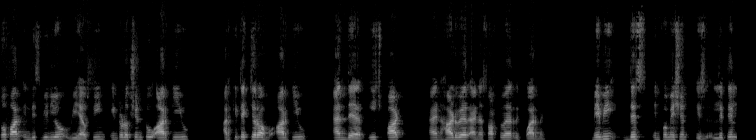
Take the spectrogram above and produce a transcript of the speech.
So far in this video, we have seen introduction to RTU, architecture of RTU and their each part and hardware and a software requirement. Maybe this information is little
